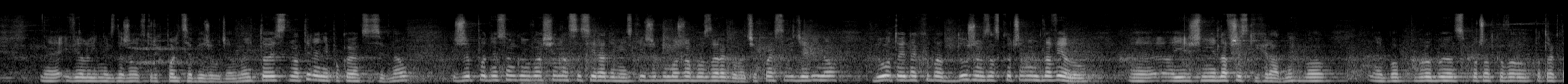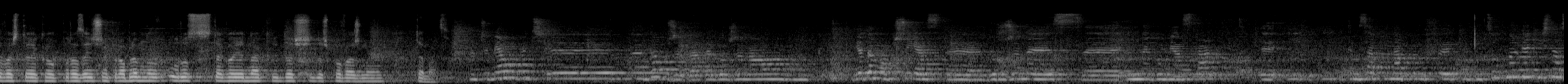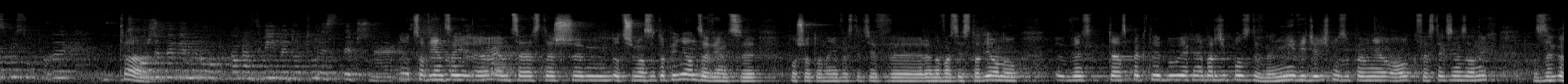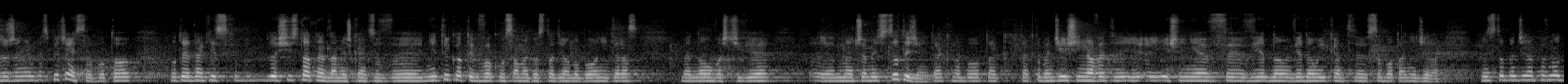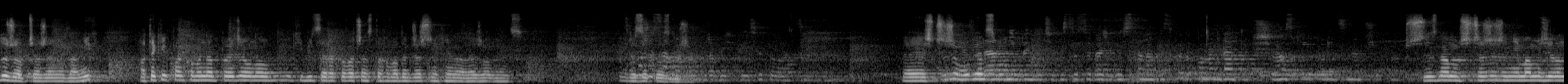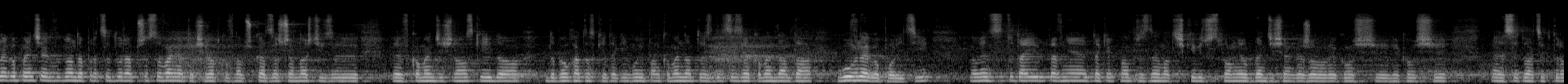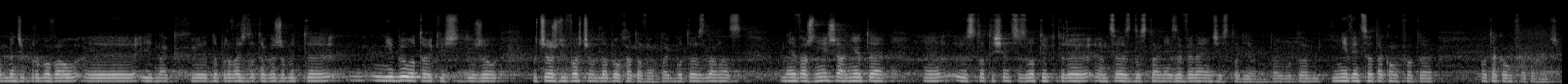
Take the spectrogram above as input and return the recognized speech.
e, i wielu innych zdarzeniach, w których policja bierze udział. No i to jest na tyle niepokojący sygnał, że podniosłem go właśnie na sesji Rady Miejskiej, żeby można było zareagować. Jak Państwo widzieli, no, było to jednak chyba dużym zaskoczeniem dla wielu, e, a jeśli nie dla wszystkich radnych, bo, bo próbując początkowo potraktować to jako prozaiczny problem, no, urósł z tego jednak dość, dość poważny temat. Znaczy miało być e, dobrze, dlatego że no, wiadomo przyjazd e, drużyny z e, innego miasta i, i tym samym napływ kibiców, no w jakiś tam sposób Tak. tworzy pewien ruch, no nazwijmy to turystyczny. No, co więcej, Tak? e, MCS też otrzyma za to pieniądze, więc y, poszło to na inwestycje w e, renowację stadionu, y, więc te aspekty były jak najbardziej pozytywne. Nie wiedzieliśmy zupełnie o kwestiach związanych z zagrożeniem bezpieczeństwa, bo to, bo to jednak jest dość istotne dla mieszkańców, y, nie tylko tych wokół samego stadionu, bo oni teraz będą właściwie mecze mieć co tydzień, tak? No bo tak, tak to będzie, jeśli nawet, jeśli nie w, w, jedną, w jeden weekend, e, sobota, niedziela. Więc to będzie na pewno duże obciążenie dla nich. A tak jak pan komendant powiedział, no kibice Rakowa Częstochowa do grzecznych nie należą, więc ryzyko jest duże. Co zrobić w tej sytuacji? E, Szczerze mówiąc, Radni będziecie wystosować stanowisko do komendantów śląskiej policji na przykład? przyznam szczerze, że nie mamy zielonego pojęcia, jak wygląda procedura przesuwania tych środków, na przykład z oszczędności z, w Komendzie Śląskiej do, do Bełchatowskiej. Tak jak mówi pan komendant, to jest decyzja komendanta głównego policji. No więc tutaj pewnie, tak jak pan prezydent Matyśkiewicz wspomniał, będzie się angażował w jakąś, w jakąś e, sytuację, którą będzie próbował e, jednak e, doprowadzić do tego, żeby te, nie było to jakieś dużą uciążliwością dla Bełchatowian, tak? bo to jest dla nas najważniejsze, a nie te e, 100 tysięcy złotych, które MCS dostanie za wynajęcie stadionu, tak? bo to mniej więcej o taką kwotę, o taką kwotę chodzi.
